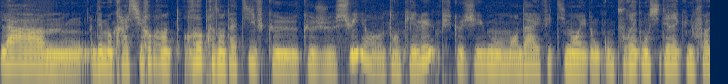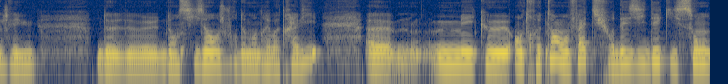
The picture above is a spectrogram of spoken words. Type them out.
la hum, démocratie représentative que, que, je suis en tant qu'élu, puisque j'ai eu mon mandat effectivement, et donc on pourrait considérer qu'une fois que je l'ai eu, dans six ans, je vous redemanderai votre avis, euh, mais que entre temps, en fait, sur des idées qui sont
